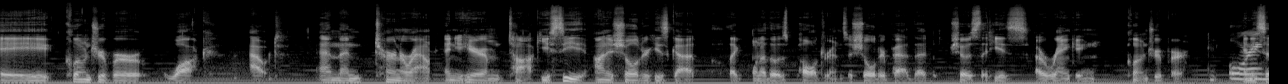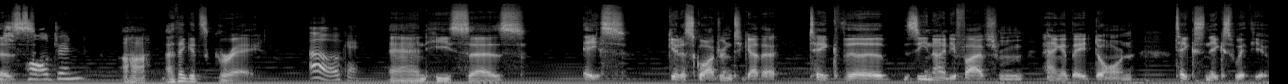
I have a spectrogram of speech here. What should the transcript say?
a clone trooper walk out and then turn around, and you hear him talk. You see on his shoulder, he's got like one of those pauldrons, a shoulder pad that shows that he's a ranking clone trooper. An orange says- pauldron. Uh huh. I think it's gray. Oh, okay. and he says, Ace, get a squadron together. Take the Z95s from Hangar Bay Dawn. Take Snakes with you.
